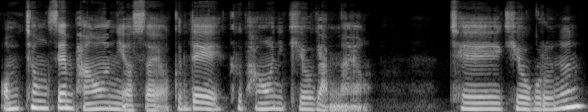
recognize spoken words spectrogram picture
엄청 센 방언이었어요. 근데 그 방언이 기억이 안 나요. 제 기억으로는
